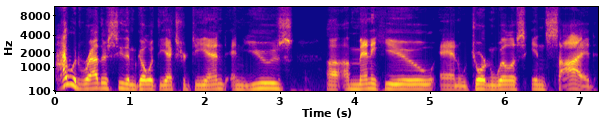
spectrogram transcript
i would rather see them go with the extra d end and use uh, Omenihu and jordan willis inside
